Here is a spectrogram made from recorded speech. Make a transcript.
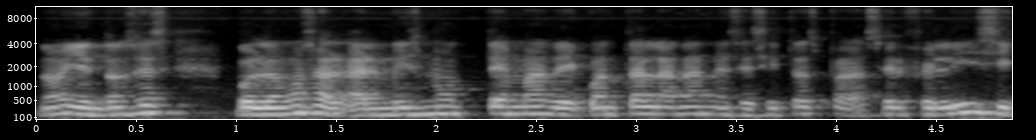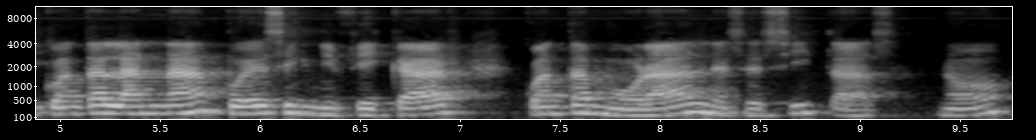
¿no? Y entonces volvemos al, mismo tema de cuánta lana necesitas para ser feliz y cuánta lana puede significar cuánta moral necesitas, ¿no?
